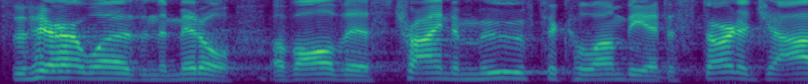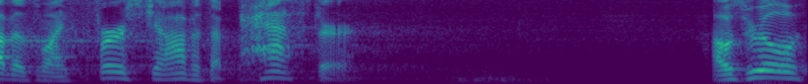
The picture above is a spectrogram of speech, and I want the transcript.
So there I was in the middle of all this, trying to move to Columbia to start a job as my first job as a pastor. I was real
